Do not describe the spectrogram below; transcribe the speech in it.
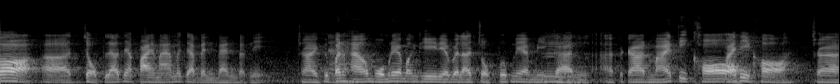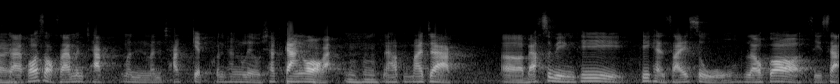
ก็เอ่อจบแล้วเนี่ยปลายไม้มันจะแบนๆแบบนี้ใช่คือนะปัญหาของผมเนี่ยบางทีเนี่ยเวลาจบปุ๊บเนี่ยมีการอาการไม้ตีคอไม้ตีคอใช่ใช่เพราะศอกซ้ายมันชักมันมันชักเก็บค่อนข้างเร็ว ชักกลางออกอะอือฮึนะครับมาจากแบ็กสวิงที่ที่แขนซ้ายสูง แล้วก็ศีรษะ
